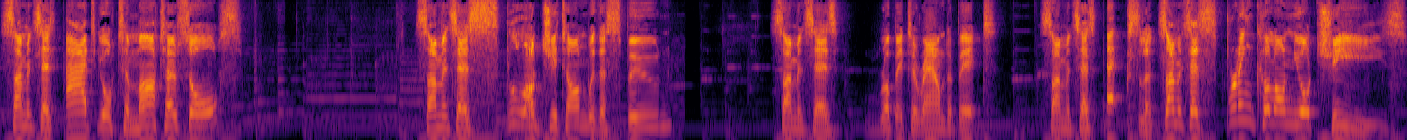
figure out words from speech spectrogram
Simon says, add your tomato sauce. Simon says, splodge it on with a spoon. Simon says, rub it around a bit. Simon says, excellent. Simon says, sprinkle on your cheese.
